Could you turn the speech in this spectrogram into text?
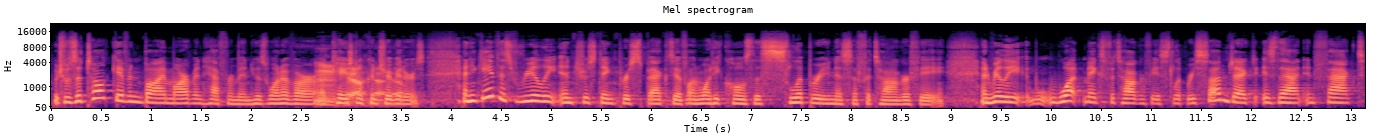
which was a talk given by Marvin Heiferman, who's one of our mm, occasional yeah, contributors. Yeah, yeah. And he gave this really interesting perspective on what he calls the slipperiness of photography. And really, what makes photography a slippery subject is that, in fact,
